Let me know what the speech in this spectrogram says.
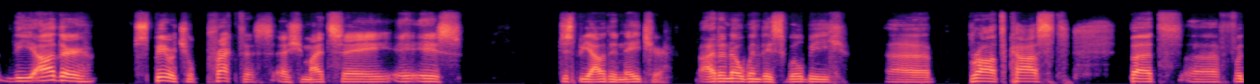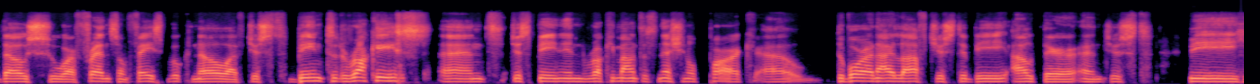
the other spiritual practice, as you might say, is just be out in nature. I don't know when this will be uh, broadcast, but uh, for those who are friends on Facebook, know I've just been to the Rockies and just been in Rocky Mountains National Park. Uh, Deborah and I love just to be out there and just be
